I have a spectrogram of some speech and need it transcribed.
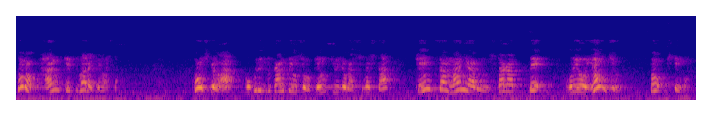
との判決まで出ました。本紙では、国立感染症研究所が示した検査マニュアルに従って、これを40としています。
